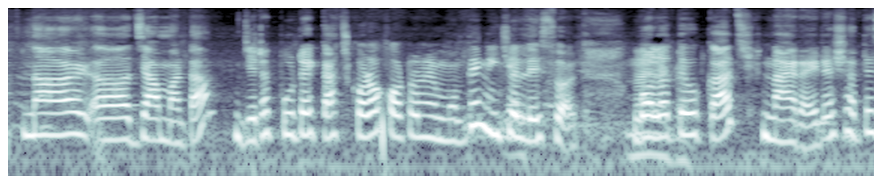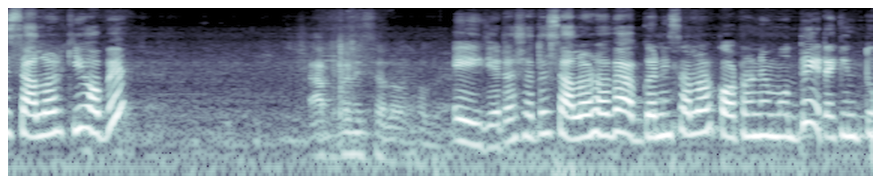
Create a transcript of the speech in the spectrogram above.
আপনার জামাটা যেটা পুরোটাই কাজ করা কটনের মধ্যে নিচে লেস ওয়ার্ক গলাতেও কাজ নায়রা এটার সাথে সালোয়ার কি হবে? আফগানি সালোয়ার হবে। এই যে এটার সাথে সালোয়ার হবে আফগানি সালোয়ার। কটনের মধ্যে এটা কিন্তু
